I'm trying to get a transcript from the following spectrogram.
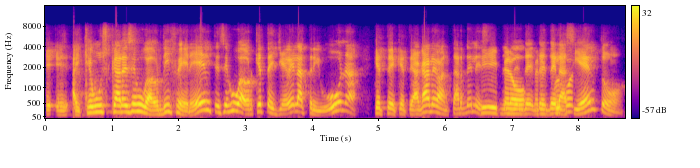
eh, eh, hay que buscar ese jugador diferente, ese jugador que te lleve la tribuna, que te, que te haga levantar del, del asiento.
